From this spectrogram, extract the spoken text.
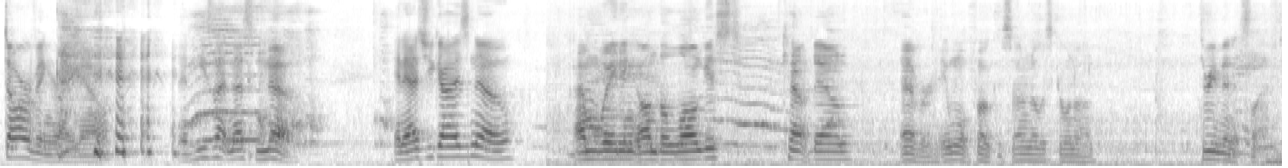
starving right now. and he's letting us know. And as you guys know, I'm waiting on the longest countdown ever. It won't focus. I don't know what's going on. Three minutes left.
